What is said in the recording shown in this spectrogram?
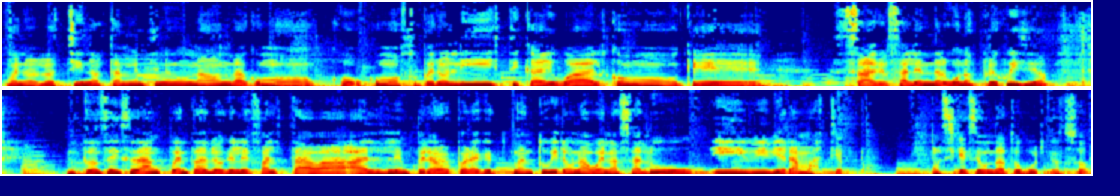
Bueno, los chinos también tienen una onda como, co- como súper holística, igual, como que sal- salen de algunos prejuicios. Entonces ahí se dan cuenta de lo que le faltaba al emperador para que mantuviera una buena salud y viviera más tiempo. Así que ese es un dato curioso.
